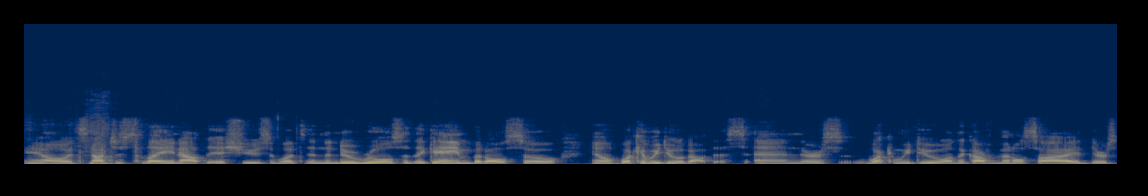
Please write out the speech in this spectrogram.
you know, it's not just laying out the issues and what's in the new rules of the game, but also, you know, what can we do about this? And there's what can we do on the governmental side? There's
